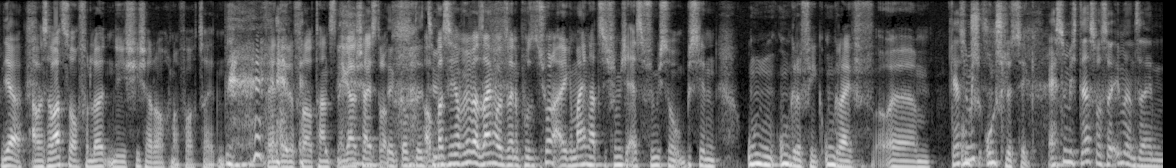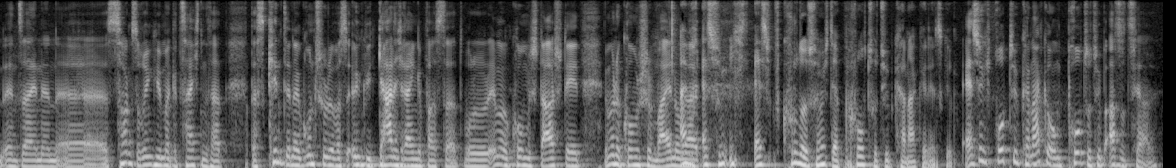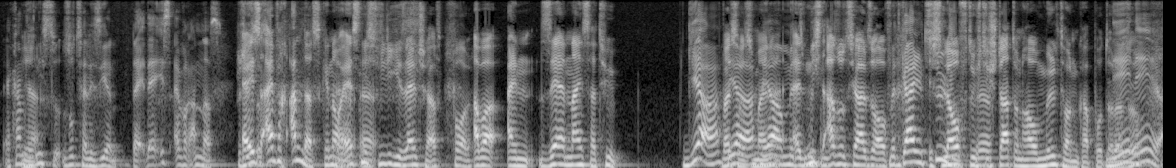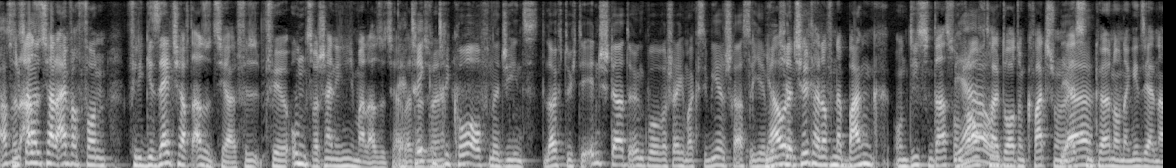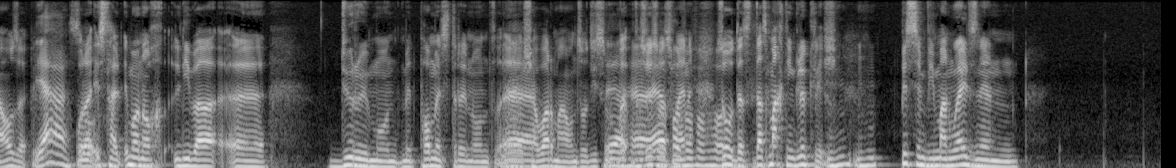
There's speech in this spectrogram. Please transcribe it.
Ja. Aber das erwartest du auch von Leuten, die Shisha rauchen auf Hochzeiten, während ihre Frau tanzen. Egal, scheiß drauf. Aber. Was ich auf jeden Fall sagen wollte, seine Position allgemein hat sich für mich, er ist für mich so ein bisschen un, ungriffig, ungreif, ähm, Ja, ist für unsch, mich- unschlüssig. Er ist für mich das, was er immer in seinen, in seinen äh, Songs auch irgendwie immer gezeichnet hat. Das Kind in der Grundschule, was irgendwie gar nicht reingepasst hat, wo immer komisch dasteht, immer eine komische Meinung Einfach, hat. er ist für mich, er ist, Kurdo ist für mich der Prototyp Kanake, den es gibt. Er ist wirklich Prototyp Kanake und Prototyp asozial. Er kann Ja. sich nicht so sozialisieren. Der, der ist einfach anders. Er Verstehst ist du? einfach anders, genau. Ja, er ist nicht ja. wie die Gesellschaft, Voll. aber ein sehr nicer Typ. Ja, Weißt ja, du, was ich meine? Ja, mit, also nicht asozial so auf, mit geilen ich Zügen. laufe durch Ja. die Stadt und hau Mülltonnen kaputt oder Nee, so. nee, Sondern asozial- asozial einfach von, für die Gesellschaft asozial, für, für uns wahrscheinlich nicht mal asozial. Der weißt trägt ein ich? Trikot auf einer Jeans, läuft durch die Innenstadt, irgendwo wahrscheinlich Maximilianstraße hier Ja, oder chillt halt auf einer Bank und dies und das und Ja, raucht halt und- dort und quatscht und Ja. essen Körner und dann gehen sie halt nach Hause. Ja, so. Oder isst halt immer noch lieber äh, Dürüm und mit Pommes drin und äh. Shawarma und so. Dies Ja, verstehst du, was ich meine? voll, voll, voll. So, das, das macht ihn glücklich. Mhm, mhm. Bisschen wie Manuelsen in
